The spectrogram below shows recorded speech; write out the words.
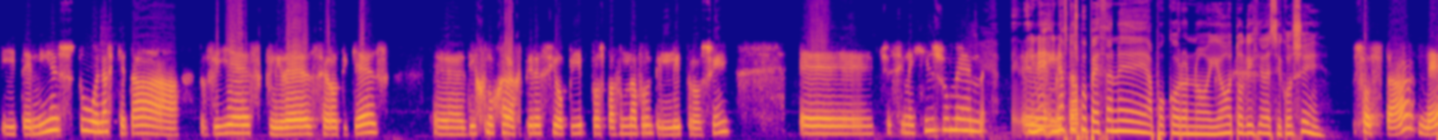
οι ταινίες του είναι αρκετά βίες, σκληρές, ερωτικές. Ε, δείχνουν χαρακτήρες οι οποίοι προσπαθούν να βρουν τη λύτρωση ε, και συνεχίζουμε... Ε, είναι, είναι αυτός που πέθανε από κορονοϊό το 2020? Σωστά, ναι.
